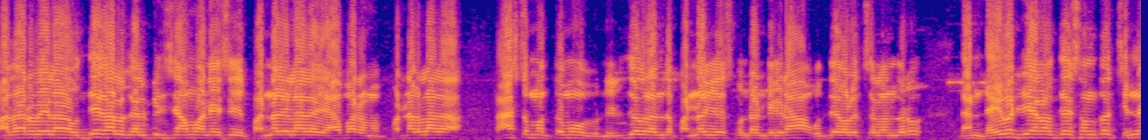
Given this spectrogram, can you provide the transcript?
పదహారు వేల ఉద్యోగాలు కల్పించాము అనేసి పండగలాగా వ్యాపారం పండగలాగా రాష్ట్రం మొత్తము నిరుద్యోగులంతా పండగ చేసుకుంటుంటే కూడా ఉద్యోగాలు వచ్చేవాళ్ళందరూ దాన్ని డైవర్ట్ చేయాలనే ఉద్దేశంతో చిన్న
